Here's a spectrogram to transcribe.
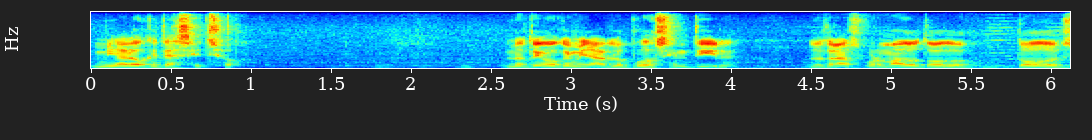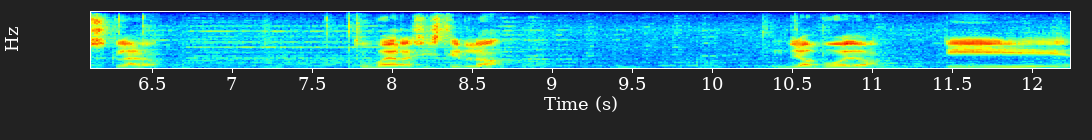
Mira lo que te has hecho. No tengo que mirarlo, puedo sentir. Lo he transformado todo. Todo es claro. ¿Tú puedes resistirlo? Yo puedo. Y...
